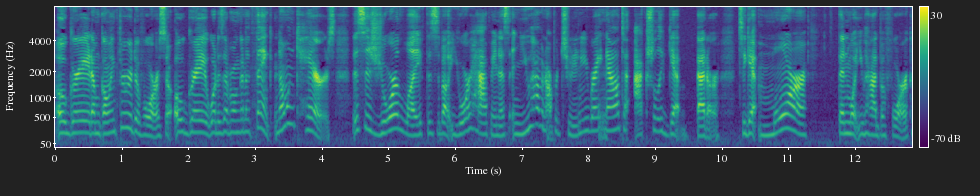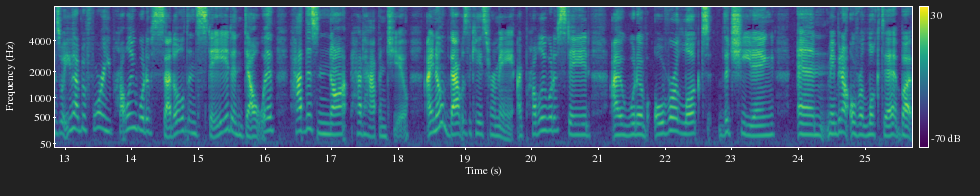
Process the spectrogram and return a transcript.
oh, great, I'm going through a divorce, or oh, great, what is everyone going to think? No one cares. This is your life. This is about your happiness, and you have an opportunity right now to actually get better, to get more than what you had before because what you had before you probably would have settled and stayed and dealt with had this not had happened to you i know that was the case for me i probably would have stayed i would have overlooked the cheating and maybe not overlooked it but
